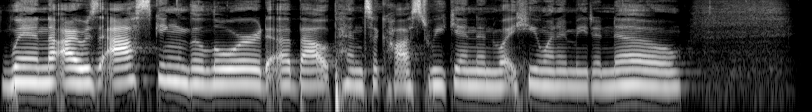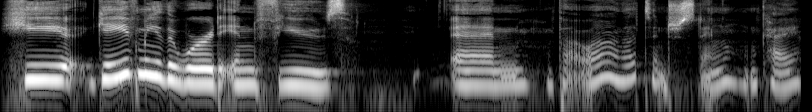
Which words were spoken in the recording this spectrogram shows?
When I was asking the Lord about Pentecost weekend and what He wanted me to know, He gave me the word infuse. And I thought, well, that's interesting. Okay.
